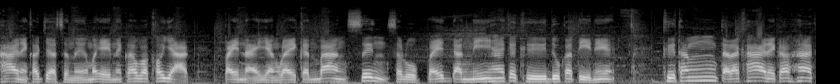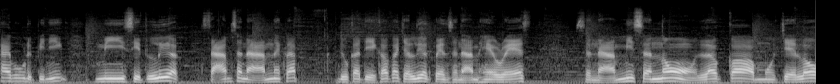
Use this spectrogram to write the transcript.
ค่ายเนี่ยเขาจะเสนอมาเองนะครับว่าเขาอยากไปไหนอย่างไรกันบ้าง ซึ่งสรุปไว้ดังนี้ฮะก็คือดูกาติเนี่ยคือทั้งแต่ละค่ายนะครับ5ค่ายผู้ผลิตปีนี้มีสิทธิ์เลือก 3 สนามนะครับดูกาติเขาก็จะเลือกเป็นสนามเฮเรส สนามมิซานโนแล้วก็มูเจโ o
